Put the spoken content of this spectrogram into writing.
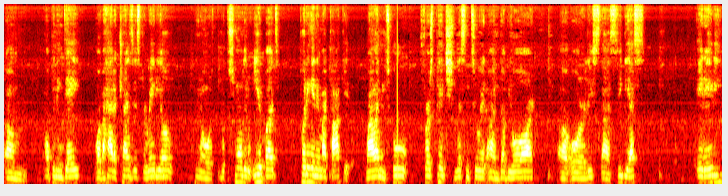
um, opening day, or if I had a transistor radio, you know, with the small little earbuds, putting it in my pocket while I'm in school. First pitch, listen to it on WOR uh, or at least uh, CBS 880.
